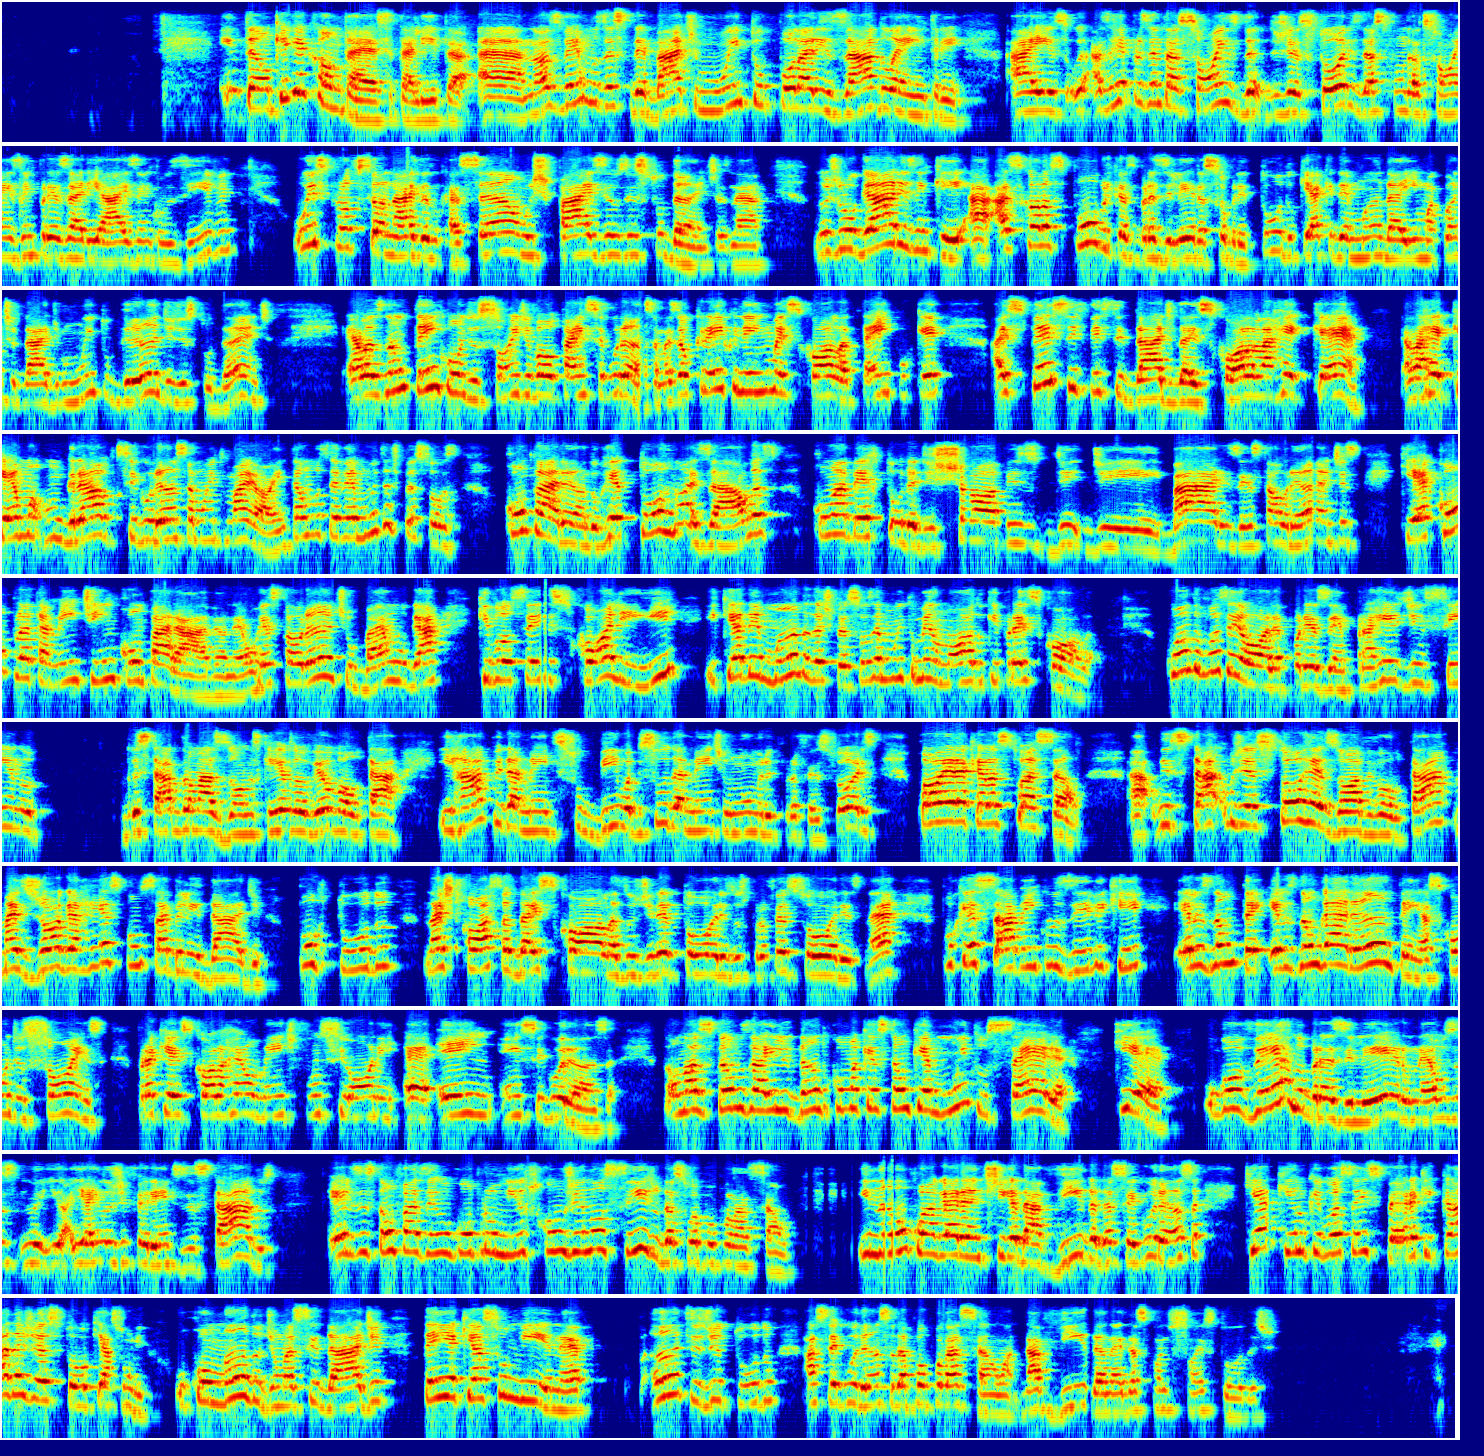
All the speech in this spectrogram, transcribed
Então, o que, que acontece, Thalita? Ah, nós vemos esse debate muito polarizado entre as, as representações de, gestores das fundações empresariais, inclusive, os profissionais da educação, os pais e os estudantes, né? Nos lugares em que as escolas públicas brasileiras, sobretudo, que é a que demanda aí uma quantidade muito grande de estudantes, elas não têm condições de voltar em segurança. Mas eu creio que nenhuma escola tem, porque a especificidade da escola ela requer, ela requer uma, um grau de segurança muito maior. Então você vê muitas pessoas comparando o retorno às aulas com a abertura de shoppings, de, de, bares, restaurantes, que é completamente incomparável, né? O restaurante, o bar é um lugar que você escolhe ir e que a demanda das pessoas é muito menor do que para a escola. Quando você olha, por exemplo, para a rede de ensino do estado do Amazonas, que resolveu voltar e rapidamente subiu absurdamente o número de professores, qual era aquela situação? O, estado, o gestor resolve voltar, mas joga a responsabilidade por tudo nas costas da escola, dos diretores, dos professores, né? Porque sabem, inclusive, que eles não, têm, eles não garantem as condições para que a escola realmente funcione é, em, em segurança. Então, nós estamos aí lidando com uma questão que é muito séria, que é o governo brasileiro, né, os, e aí nos diferentes estados, eles estão fazendo um compromisso com o genocídio da sua população e não com a garantia da vida, da segurança, que é aquilo que você espera que cada gestor que assume o comando de uma cidade tenha que assumir, né? Antes de tudo, a segurança da população, da vida, né, das condições todas.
